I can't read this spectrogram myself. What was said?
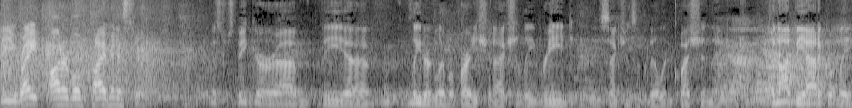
The right Honourable Prime Minister. Mr. Speaker, um, the uh, leader of the Liberal Party should actually read the sections of the bill in question. They cannot be adequately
